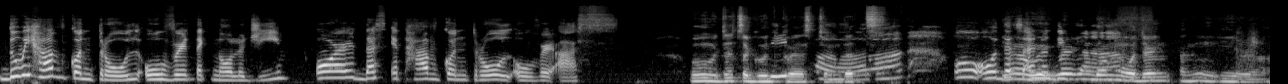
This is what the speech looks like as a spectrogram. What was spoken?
Do we have control over technology or does it have control over us? Oh, that's a good Diba? question. That's Oo, that's yeah, ano, we're, we're diba? in the modern ano eh, era.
